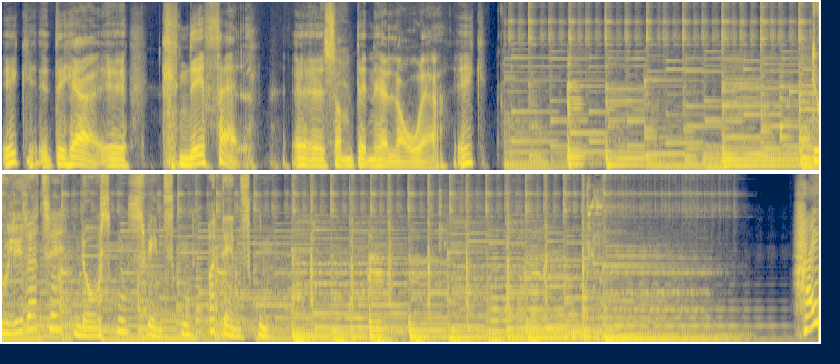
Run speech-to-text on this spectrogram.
ikke? Det her øh, knæfald, øh, som den her lov er, ikke? Du lytter til Norsken, Svensken og Dansken. Hej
